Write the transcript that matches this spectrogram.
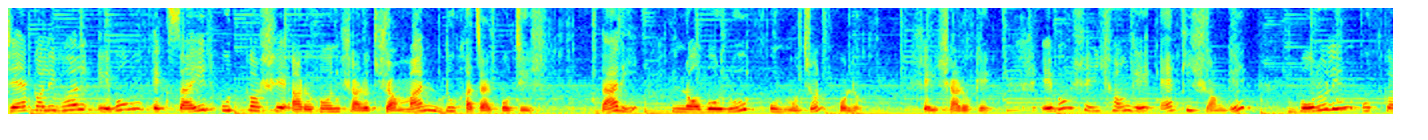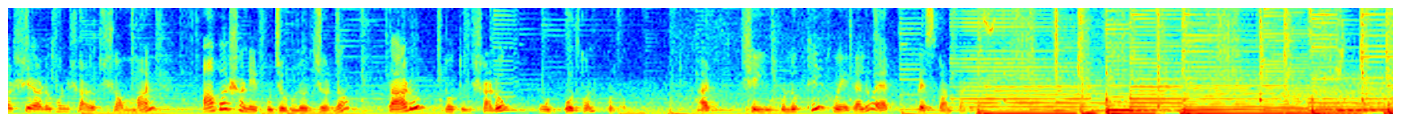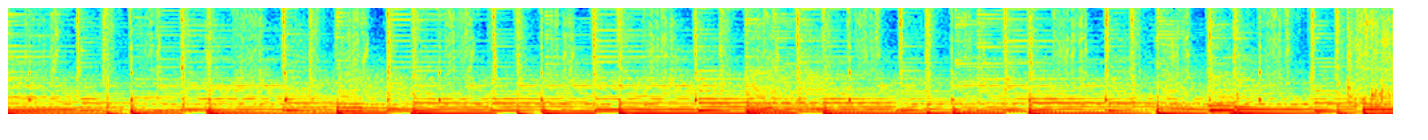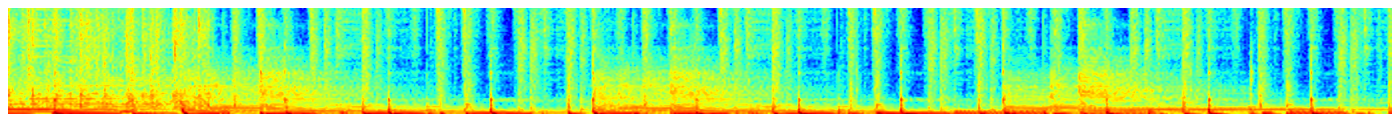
Jack অলিভল এবং Exide উৎকর্ষে আরোহণ শারদ সম্মান দু হাজার পঁচিশ। তারই নবরূপ উন্মোচন হলো সেই স্মারকে এবং সেই সঙ্গে একই সঙ্গে বোরোলিন উৎকর্ষে আরোহণ শারদ সম্মান আবাসনের পুজোগুলোর জন্য তারও নতুন স্মারক উদ্বোধন হলো। আর সেই উপলক্ষেই হয়ে গেল এক প্রেস কনফারেন্স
